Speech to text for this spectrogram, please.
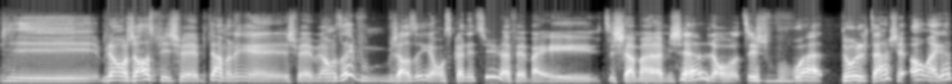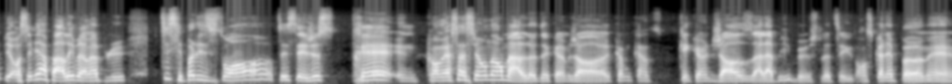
Puis, puis là, on jase, puis je fais, putain, à un moment euh, je fais, on dirait que vous me jasez, on se connaît-tu? Elle fait, ben, tu sais, je suis la mère à Michel, tu sais, je vous vois tout le temps. Je fais, oh my god, puis on s'est mis à parler vraiment plus, tu sais, c'est pas des histoires, tu sais, c'est juste très, une conversation normale, de comme, genre, comme quand quelqu'un jase à l'abribus, là, tu sais, on se connaît pas, mais,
